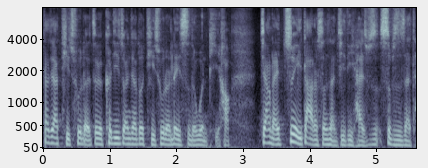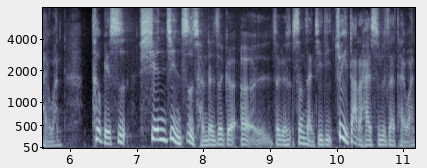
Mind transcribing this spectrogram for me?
大家提出了这个科技专家都提出了类似的问题。哈，将来最大的生产基地还是是不是在台湾？特别是先进制程的这个呃这个生产基地，最大的还是不是在台湾？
